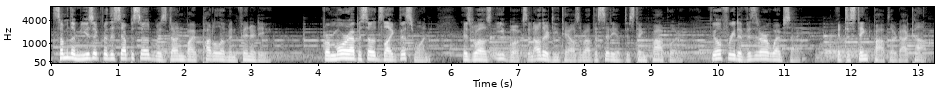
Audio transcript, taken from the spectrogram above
Some of the music for this episode was done by Puddle of Infinity. For more episodes like this one, as well as ebooks and other details about the city of Distinct Poplar, feel free to visit our website at distinctpoplar.com.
